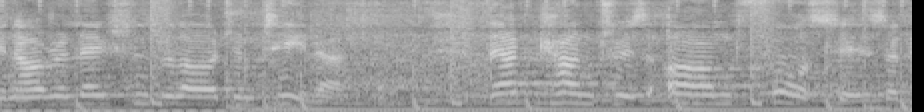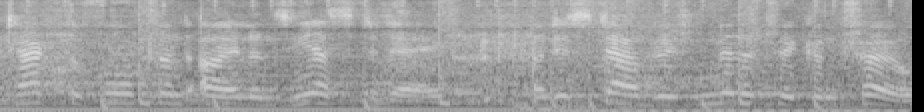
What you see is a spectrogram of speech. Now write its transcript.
in our relations with Argentina, that country's armed forces attacked the Falkland Islands yesterday and established military control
